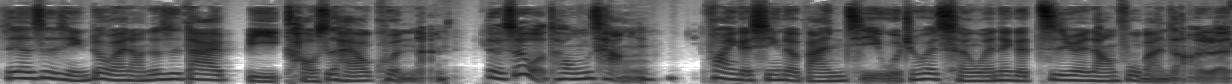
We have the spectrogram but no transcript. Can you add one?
这件事情，对我来讲就是大概比考试还要困难。对，所以我通常。换一个新的班级，我就会成为那个自愿当副班长的人。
